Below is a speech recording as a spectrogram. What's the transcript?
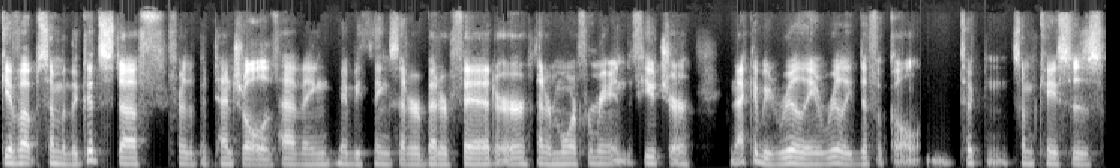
give up some of the good stuff for the potential of having maybe things that are better fit or that are more for me in the future. And that could be really, really difficult. It took in some cases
